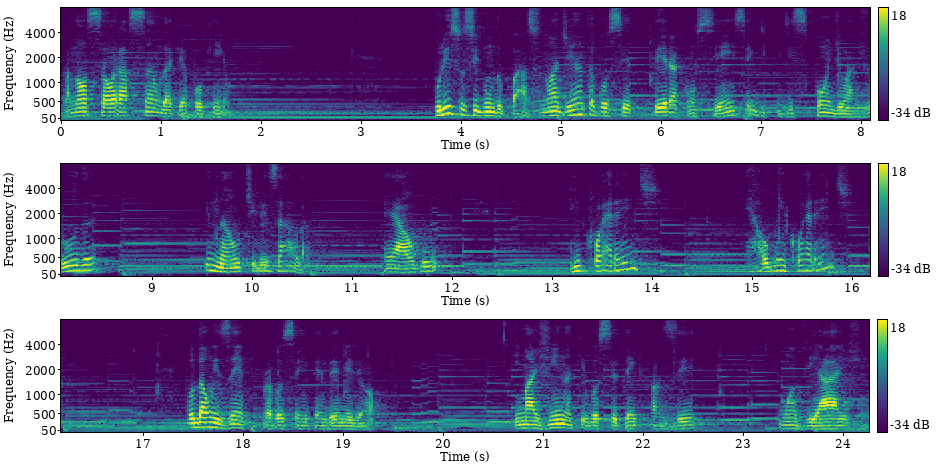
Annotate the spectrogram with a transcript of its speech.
para nossa oração daqui a pouquinho. Por isso, o segundo passo, não adianta você ter a consciência de que dispõe de uma ajuda e não utilizá-la. É algo incoerente. É algo incoerente. Vou dar um exemplo para você entender melhor. Imagina que você tem que fazer uma viagem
